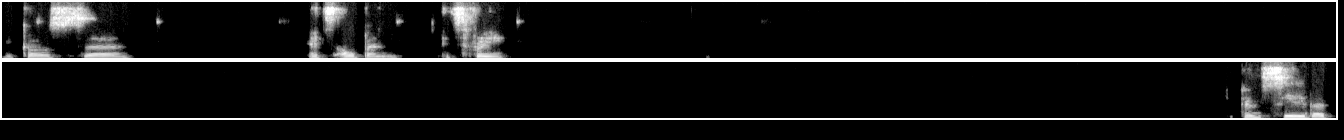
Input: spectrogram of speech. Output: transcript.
because uh, it's open, it's free, can see that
